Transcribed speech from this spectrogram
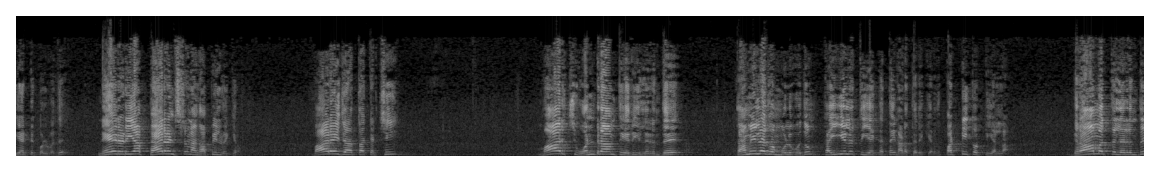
கேட்டுக்கொள்வது நேரடியாக பேரண்ட்ஸ் நாங்கள் அப்பீல் வைக்கிறோம். பாரதிய ஜனதா கட்சி மார்ச் ஒன்றாம் தேதியிலிருந்து தமிழகம் முழுவதும் கையெழுத்து இயக்கத்தை நடத்த இருக்கிறது பட்டி தொட்டி எல்லாம். கிராமத்திலிருந்து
